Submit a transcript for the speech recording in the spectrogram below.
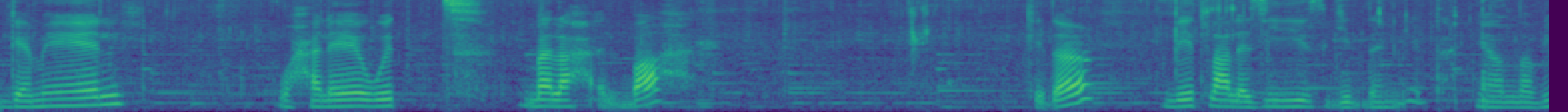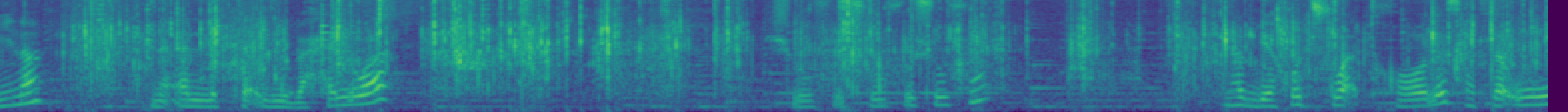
جمال وحلاوة بلح البحر. كده. بيطلع لذيذ جدا جدا. يلا بينا نقلب تقليبة حلوة. شوفوا شوفوا شوفوا. ما بياخدش وقت خالص هتلاقوه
